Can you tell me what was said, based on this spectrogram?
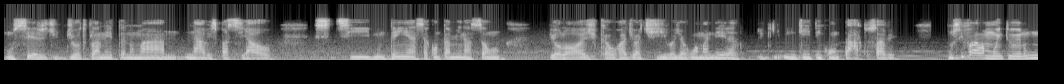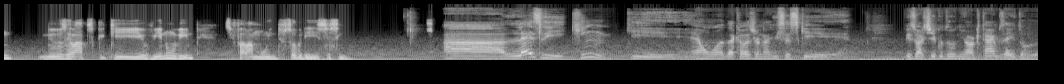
Um ser de, de outro planeta numa nave espacial. Se, se não tem essa contaminação biológica ou radioativa de alguma maneira em quem tem contato, sabe? Não se fala muito, eu não. Nos relatos que, que eu vi, não vi se falar muito sobre isso, assim. A Leslie King, que é uma daquelas jornalistas que fez o artigo do New York Times aí do,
